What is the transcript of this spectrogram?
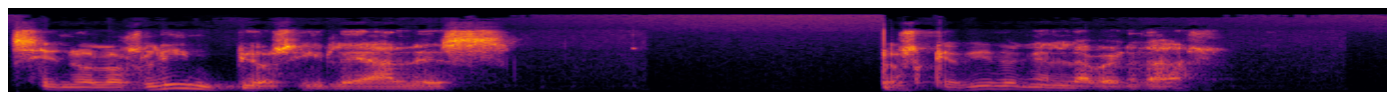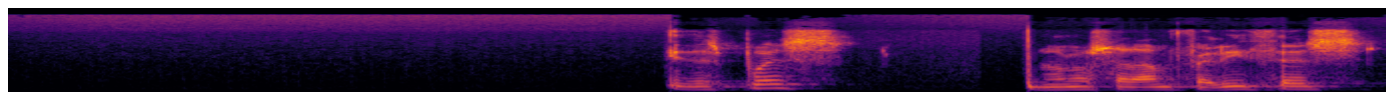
sino los limpios y leales, los que viven en la verdad. Y después no nos harán felices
